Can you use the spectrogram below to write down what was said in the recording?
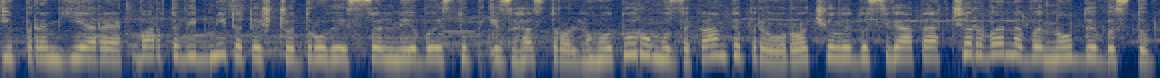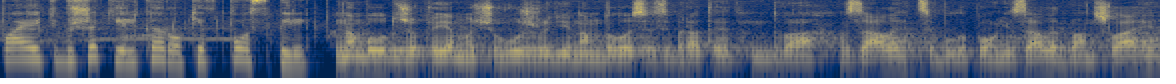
і прем'єри. Варто відмітити, що другий сольний виступ із гастрольного туру музиканти приурочили до свята Червене вино, де виступають вже кілька років поспіль. Нам було дуже приємно, що в Ужгороді нам вдалося зібрати два зали. Це були повні зали, два аншлаги.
